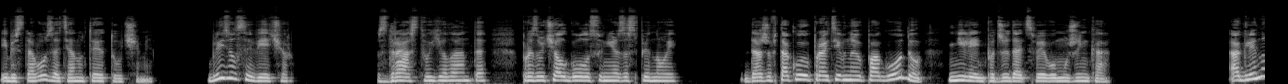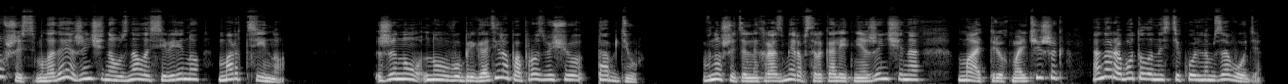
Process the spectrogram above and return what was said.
и без того затянутое тучами. Близился вечер. «Здравствуй, Еланта», — прозвучал голос у нее за спиной. «Даже в такую противную погоду не лень поджидать своего муженька». Оглянувшись, молодая женщина узнала Северину Мартино, жену нового бригадира по прозвищу Табдюр. Внушительных размеров сорокалетняя женщина, мать трех мальчишек, она работала на стекольном заводе.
